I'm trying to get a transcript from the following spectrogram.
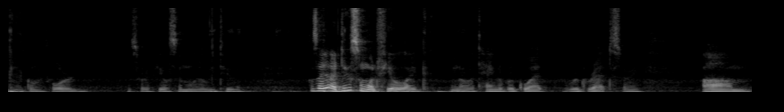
you know, going forward sort of feel similarly too, because I, I do somewhat feel like you know a tang of regret, regret, sorry. Um,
